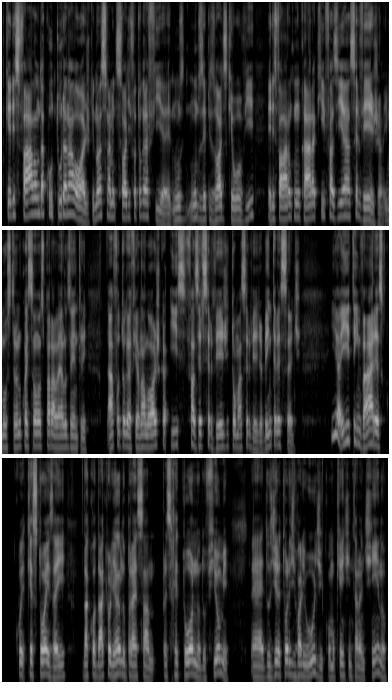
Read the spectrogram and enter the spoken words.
porque eles falam da cultura analógica, e não necessariamente só de fotografia. Num, um dos episódios que eu ouvi, eles falaram com um cara que fazia cerveja, e mostrando quais são os paralelos entre a fotografia analógica e fazer cerveja e tomar cerveja. Bem interessante. E aí tem várias questões aí da Kodak olhando para esse retorno do filme, é, dos diretores de Hollywood, como Quentin Tarantino,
